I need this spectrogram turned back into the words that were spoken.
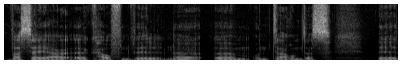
was er ja äh, kaufen will. Ne? Ähm, und darum, dass äh,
